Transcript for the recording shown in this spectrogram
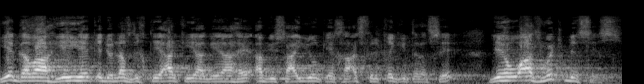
ये गवाह यही है कि जो लफ्ज इख्तियार किया गया है अब ईसाइयों के खास फिरके की तरफ़ से यह विटनेसेस।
